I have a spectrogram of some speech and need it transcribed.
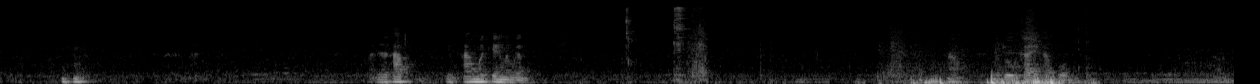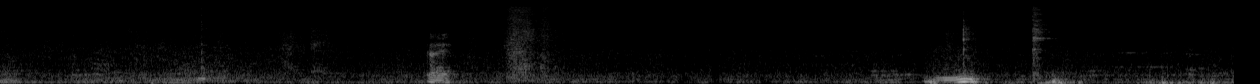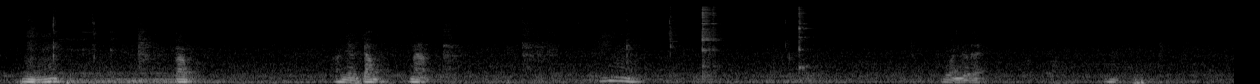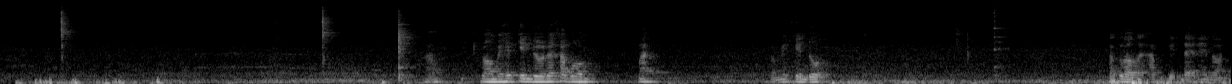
มาเด้อครับกินข้าวมื้อเที่ยงนำกันเอามาดูไก่ครับผมไก่ อืม อืมครับ เอาเหนียวจำน้ำอืมหวานเลยเอาลองไปให้กินดูนะครับผม มาลองไปกินดูรับรองนะครับ ติดใจแน่นอน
